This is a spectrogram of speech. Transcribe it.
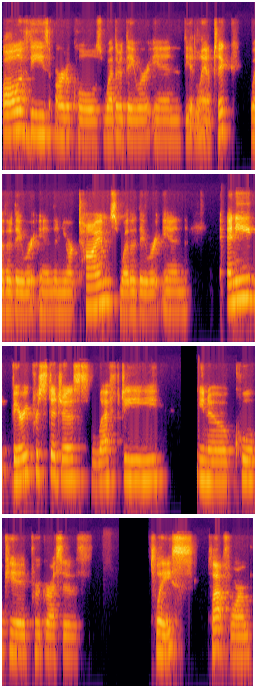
all of these articles, whether they were in the Atlantic, whether they were in the New York Times, whether they were in any very prestigious lefty you know, cool kid, progressive place, platform,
